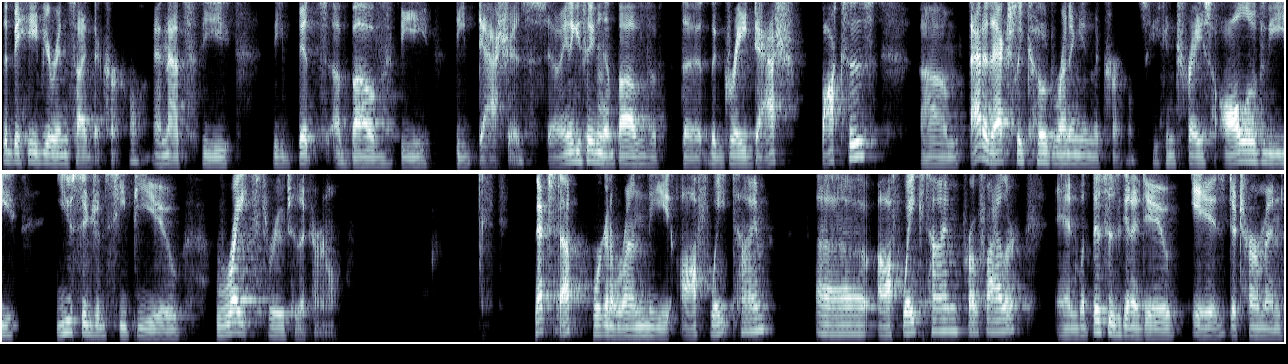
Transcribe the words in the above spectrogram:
the behavior inside the kernel. And that's the, the bits above the, the dashes. So anything above the, the gray dash boxes, um, that is actually code running in the kernel. So you can trace all of the usage of CPU right through to the kernel. Next up, we're going to run the off wait time uh, off wake time profiler. And what this is going to do is determine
